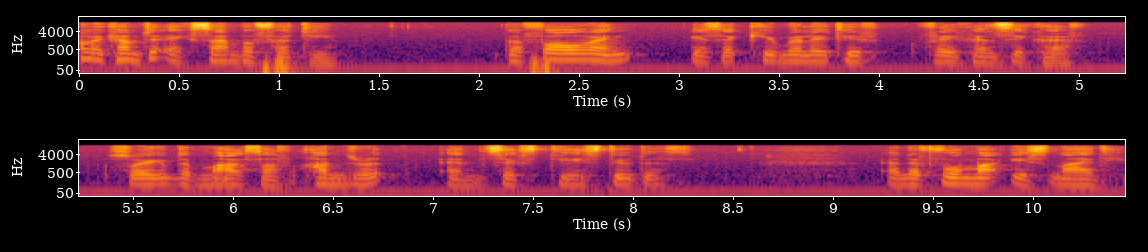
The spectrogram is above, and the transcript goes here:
Now we come to example 30. The following is a cumulative frequency curve showing the marks of 160 students and the full mark is 90.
